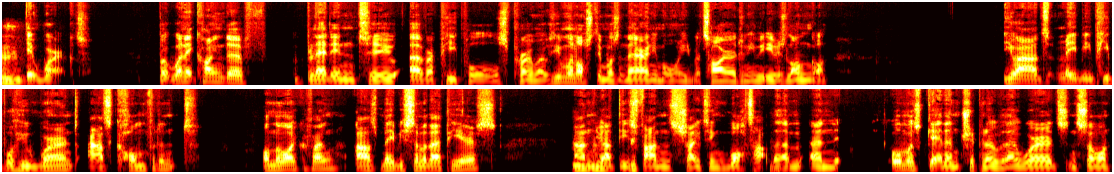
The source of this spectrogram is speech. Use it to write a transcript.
Mhm. It worked, but when it kind of bled into other people's promos, even when Austin wasn't there anymore, he'd retired and he, he was long gone. You had maybe people who weren't as confident on the microphone as maybe some of their peers and you mm-hmm. had these fans shouting what at them and almost getting them tripping over their words and so on.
